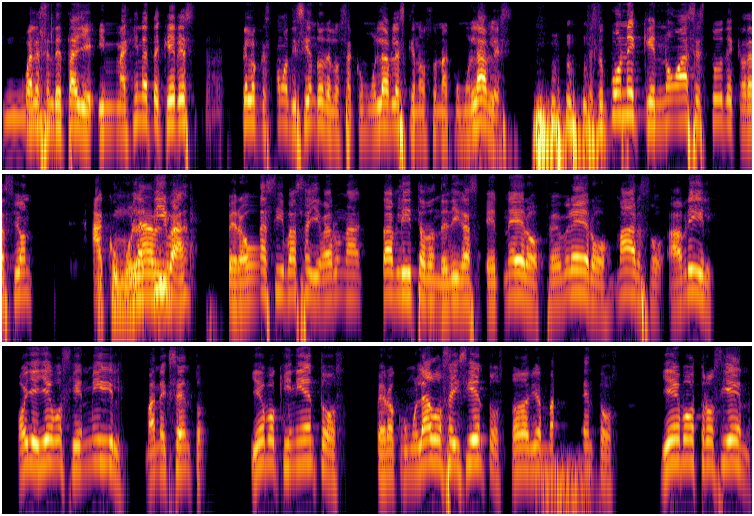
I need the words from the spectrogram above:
Mm, ¿Cuál es el detalle? Imagínate que eres, ¿qué es lo que estamos diciendo de los acumulables que no son acumulables? Se supone que no haces tu declaración acumulativa, pero aún así vas a llevar una tablita donde digas enero, febrero, marzo, abril. Oye, llevo 100 mil, van exentos. Llevo 500, pero acumulados 600, todavía van exentos. Llevo otros 100,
